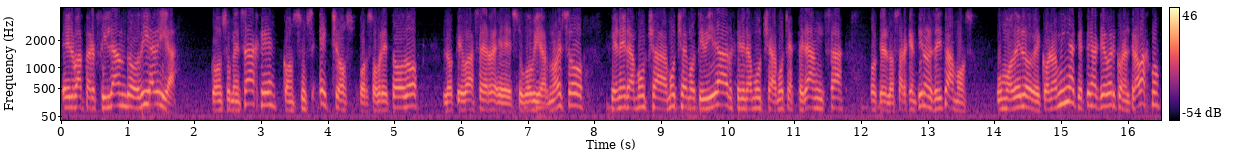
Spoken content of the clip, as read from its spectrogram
Él va perfilando día a día con su mensaje, con sus hechos, por sobre todo, lo que va a ser eh, su gobierno. Eso genera mucha mucha emotividad, genera mucha mucha esperanza, porque los argentinos necesitamos un modelo de economía que tenga que ver con el trabajo,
